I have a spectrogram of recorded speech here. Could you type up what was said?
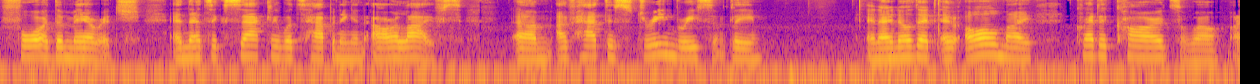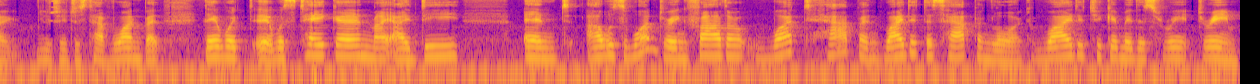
for the marriage. And that's exactly what's happening in our lives. Um, I've had this dream recently, and I know that uh, all my credit cards, well, I usually just have one, but they were, it was taken, my ID, and I was wondering, Father, what happened? Why did this happen, Lord? Why did you give me this dream?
